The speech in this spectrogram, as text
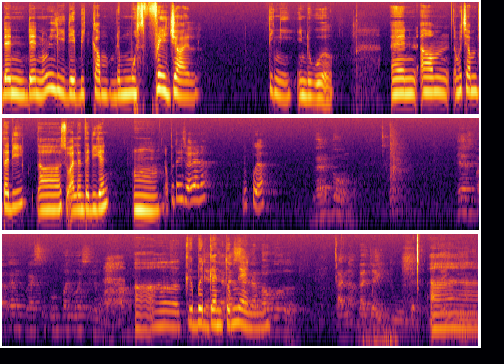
then then only they become the most fragile thingy in the world. And um, macam tadi, uh, soalan tadi kan. Hmm. Apa tadi soalan lah? Lupa lah. Gantung. Dia sebabkan rasa perempuan tu rasa lemah. Uh, kebergantungan. Tak nak belajar itu. Ah.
